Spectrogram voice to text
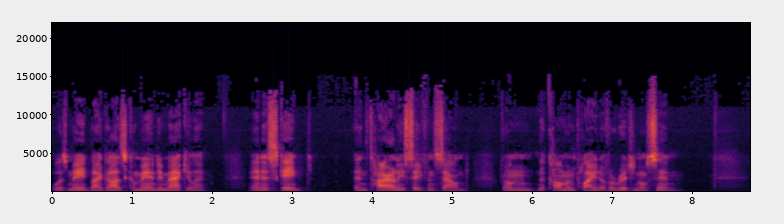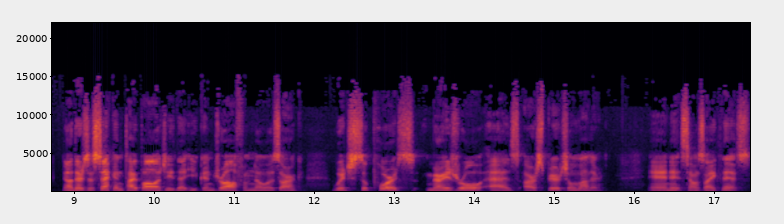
was made by God's command immaculate and escaped entirely safe and sound from the common plight of original sin. Now, there's a second typology that you can draw from Noah's Ark, which supports Mary's role as our spiritual mother. And it sounds like this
